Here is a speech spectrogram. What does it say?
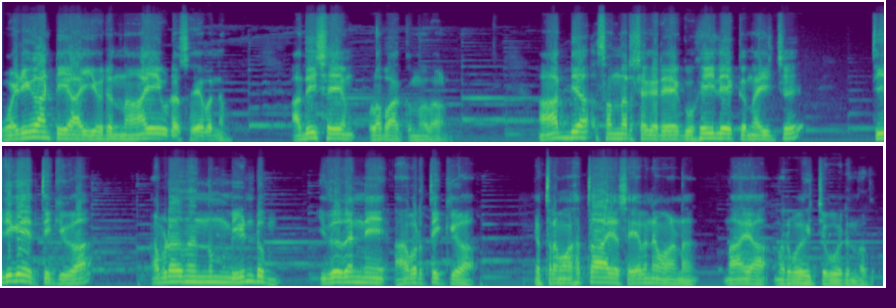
വഴികാട്ടിയായി ഒരു നായയുടെ സേവനം അതിശയം ഉളവാക്കുന്നതാണ്. ആദ്യ സന്ദർശകരെ ഗുഹയിലേക്ക് നയിച്ച് തിരികെ എത്തിക്കുക അവിടെ നിന്നും വീണ്ടും ഇതുതന്നെ ആവർത്തിക്കുക. എത്ര മഹത്തായ സേവനമാണ് നായ നിർവഹിച്ചു പോരുന്നത്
